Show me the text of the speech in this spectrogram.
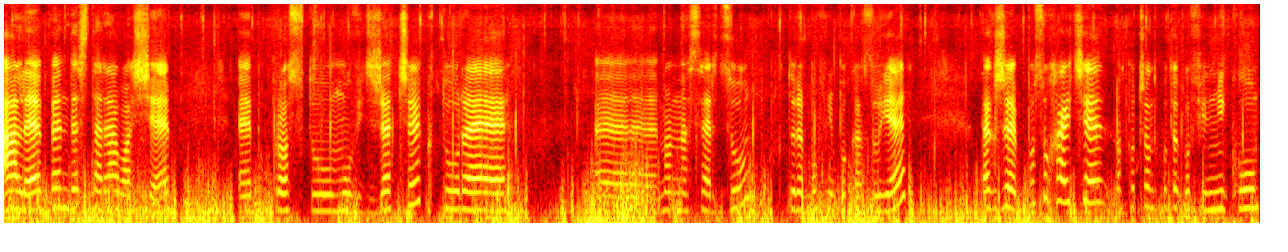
ale będę starała się e, po prostu mówić rzeczy, które e, mam na sercu, które Bóg mi pokazuje. Także posłuchajcie na początku tego filmiku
